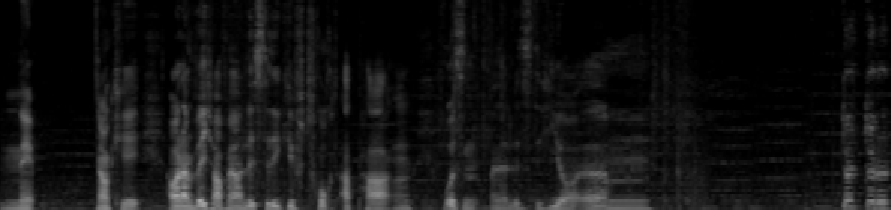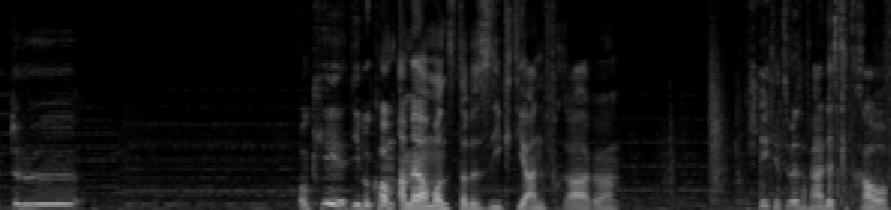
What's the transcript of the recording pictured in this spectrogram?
Nee. Okay, aber dann will ich auf meiner Liste die Giftfrucht abhaken. Wo ist denn meine Liste hier? Ähm... Okay, die bekommt man, wenn man Monster besiegt, die Anfrage. Steht hier zumindest auf meiner Liste drauf.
